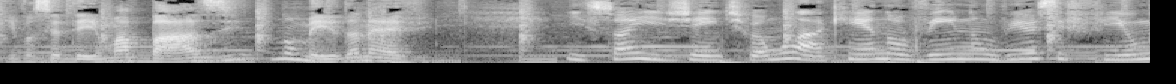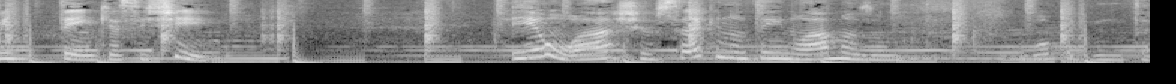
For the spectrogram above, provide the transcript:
que você tem uma base no meio da neve. Isso aí, gente. Vamos lá. Quem é novinho e não viu esse filme tem que assistir. Eu acho. Será que não tem no Amazon? Boa pergunta.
